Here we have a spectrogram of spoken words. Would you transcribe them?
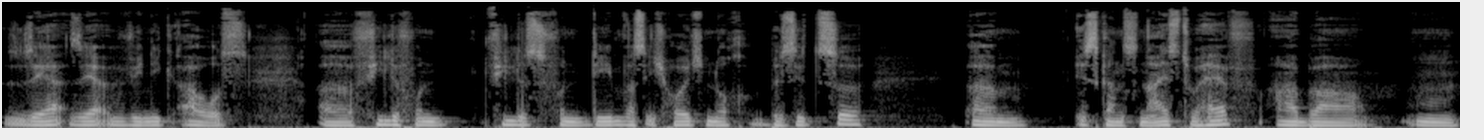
sehr, sehr wenig aus. Äh, viele von, vieles von dem, was ich heute noch besitze, ähm, ist ganz nice to have, aber mh, hm,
